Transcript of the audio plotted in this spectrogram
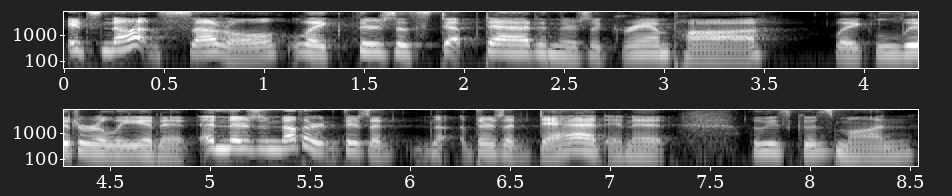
it's not subtle. Like there's a stepdad and there's a grandpa, like literally in it, and there's another. There's a there's a dad in it. Luis Guzman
